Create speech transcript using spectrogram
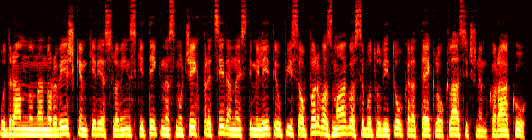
V Dramnu na Norveškem, kjer je slovenski tek na smučeh pred 17 leti upisal prvo zmago, se bo tudi tokrat teklo v klasičnem koraku.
